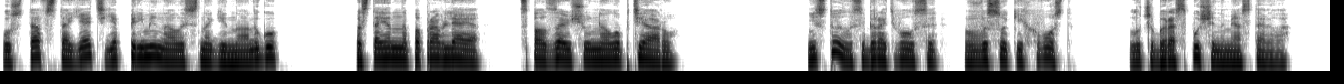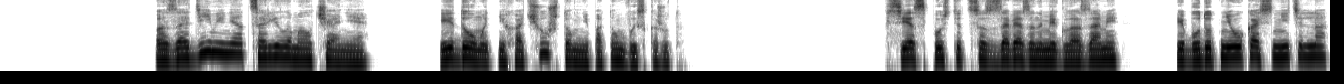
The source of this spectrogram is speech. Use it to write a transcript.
Устав стоять, я переминалась с ноги на ногу, постоянно поправляя сползающую на лоб тиару. Не стоило собирать волосы в высокий хвост, лучше бы распущенными оставила. Позади меня царило молчание, и думать не хочу, что мне потом выскажут. Все спустятся с завязанными глазами и будут неукоснительно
